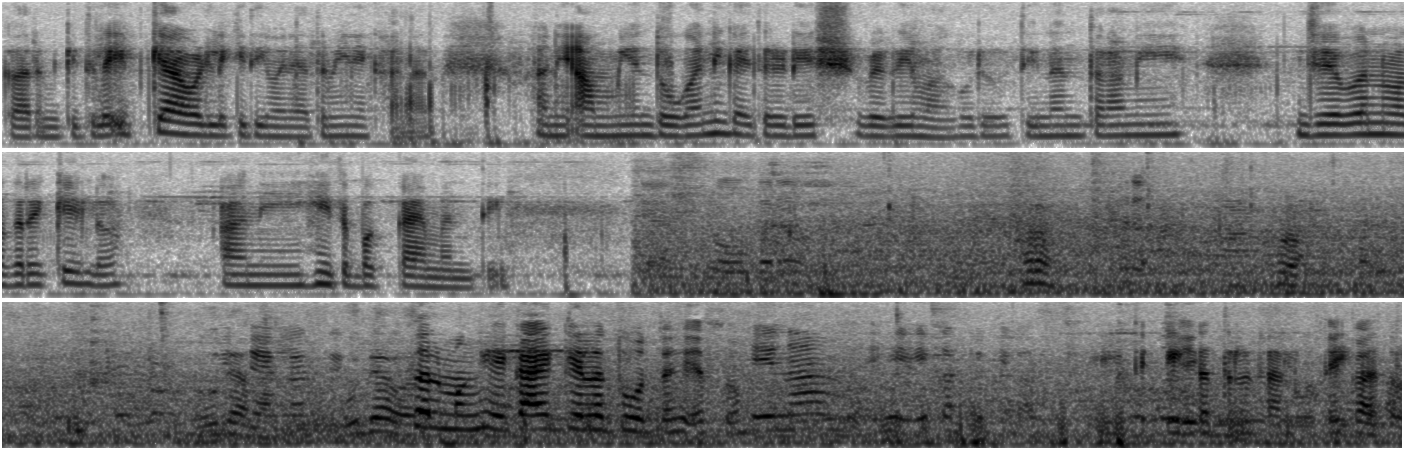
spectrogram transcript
कारण की तिला इतके आवडले की ती म्हणे आता मी नाही खाणार. आणि आम्ही दोघांनी काहीतरी डिश वेगळी मागवली होती. नंतर आम्ही जेवण वगैरे केलं आणि ही तर बघ काय म्हणते. हो उद्या चल मग हे काय केलं तू होतं हे असं? हे ना हे एकत्र केलं एकत्र चालू होतं एकत्र.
